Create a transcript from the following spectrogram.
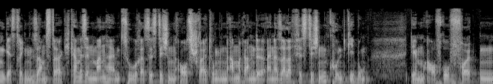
Am gestrigen Samstag kam es in Mannheim zu rassistischen Ausschreitungen am Rande einer salafistischen Kundgebung. Dem Aufruf folgten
